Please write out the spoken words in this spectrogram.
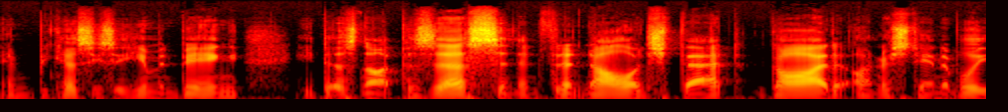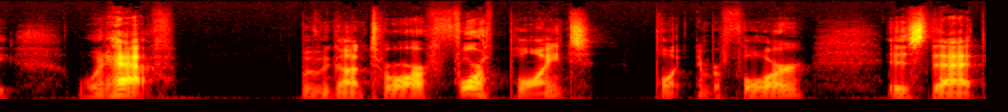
and because he's a human being, he does not possess an infinite knowledge that God understandably would have. Moving on to our fourth point, point number four, is that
